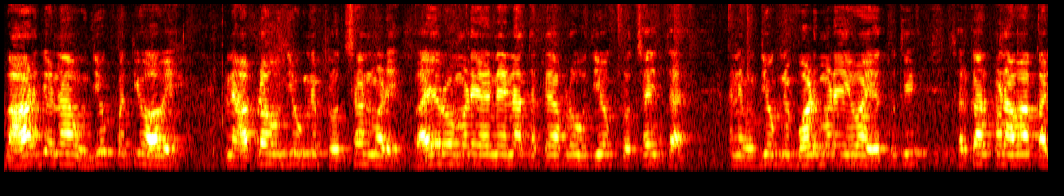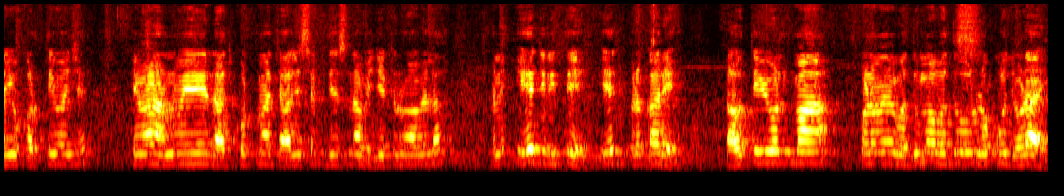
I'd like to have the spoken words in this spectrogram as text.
બહારના ઉદ્યોગપતિઓ આવે અને આપણા ઉદ્યોગને પ્રોત્સાહન મળે બાયરો મળે અને એના થકે આપણો ઉદ્યોગ પ્રોત્સાહિત થાય અને ઉદ્યોગને બળ મળે એવા હેતુથી સરકાર પણ આવા કાર્યો કરતી હોય છે. એમાં અન્વયે રાજકોટમાં ચાલીસેક દેશના વિઝિટરો આવેલા અને એ જ રીતે, એ જ પ્રકારે આવતી ઇવેન્ટમાં પણ હવે વધુમાં વધુ લોકો જોડાય,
